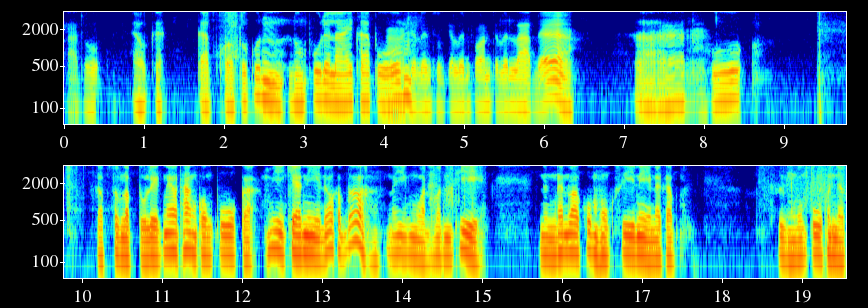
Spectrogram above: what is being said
สาธุเอากับ กับขอบพระคุณหลวงปู่หลายๆครับผมอ่าเจริญสุขเจริญพรเจริญลาบเด้อสาธุครับสำหรับตัวเลขแนวทางของปูกะ มีแค่นี้เนาะครับเด้อในงวดวันที่หนึ่งธันวาคมหกสี่นี่นะครับ ซึ่งหลวงปู่เพันอยาก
